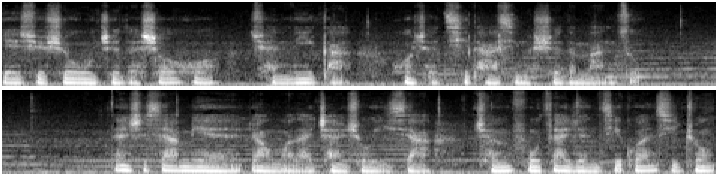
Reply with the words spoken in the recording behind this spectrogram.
也许是物质的收获、权力感，或者其他形式的满足。但是下面让我来阐述一下臣服在人际关系中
